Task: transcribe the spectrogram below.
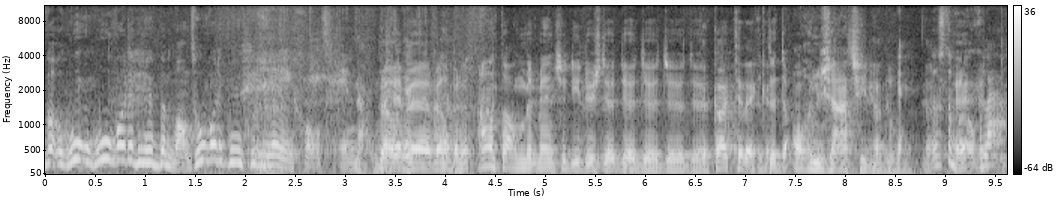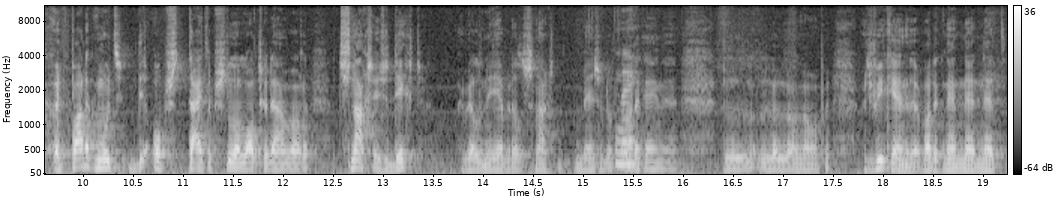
hoe, hoe wordt het nu bemand? Hoe wordt het nu geregeld? In Nou, we, hebben, we hebben een aantal met mensen die dus de, de, de, de, De de, de, de organisatie doen. Ja, dat is de bovenlaag. Het, het park moet op tijd op slot gedaan worden. S'nachts is het dicht. We willen niet hebben dat er s'nachts mensen door het Nee. park heen eh, lopen. Het weekend, wat ik net, net, net,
